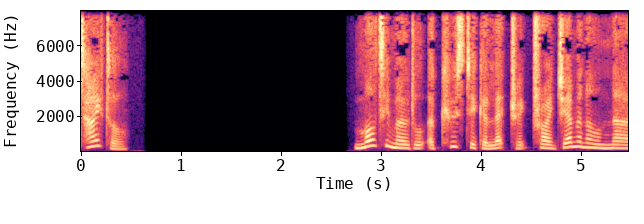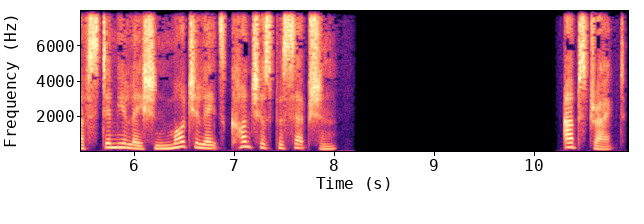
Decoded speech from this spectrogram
Title Multimodal acoustic electric trigeminal nerve stimulation modulates conscious perception. Abstract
